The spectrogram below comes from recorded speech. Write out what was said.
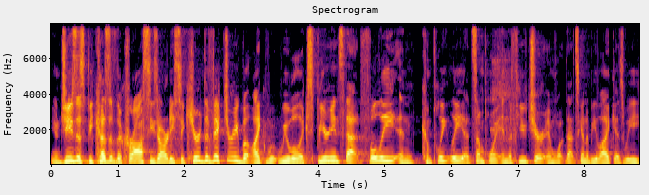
you know, Jesus, because of the cross, he's already secured the victory, but like we will experience that fully and completely at some point in the future, and what that's going to be like as we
